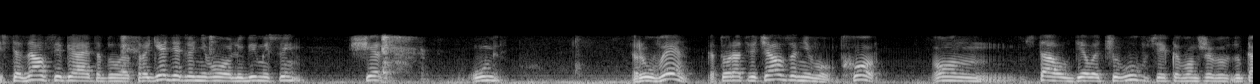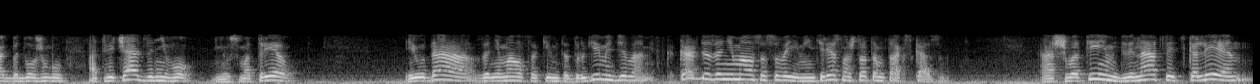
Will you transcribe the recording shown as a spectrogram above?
истязал себя, это была трагедия для него, любимый сын, щет, умер. Рувен, который отвечал за него, хор, он стал делать чуву, он же как бы должен был отвечать за него, не усмотрел. Иуда занимался какими-то другими делами. Каждый занимался своими. Интересно, что там так сказано. А Шватим, 12 колен,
